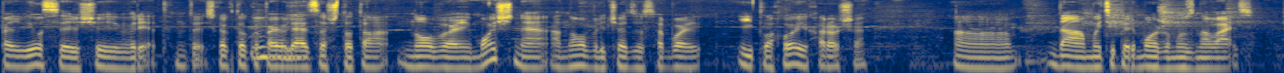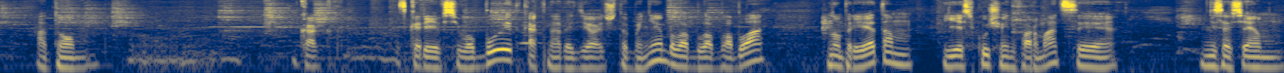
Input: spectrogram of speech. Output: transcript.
появился еще и вред. Ну, то есть как только mm-hmm. появляется что-то новое и мощное, оно влечет за собой и плохое, и хорошее. Э, да, мы теперь можем узнавать о том, как, скорее всего, будет, как надо делать, чтобы не было, бла-бла-бла. Но при этом есть куча информации не совсем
